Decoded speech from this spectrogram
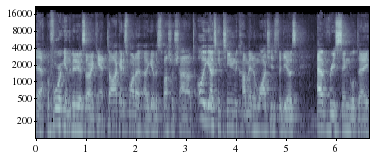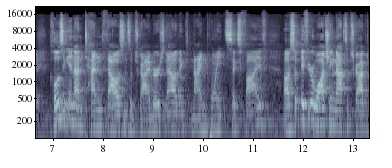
yeah, before we get in the video, sorry I can't talk. I just want to uh, give a special shout out to all you guys continuing to come in and watch these videos every single day. Closing in on 10,000 subscribers now, I think 9.65. Uh, so if you're watching not subscribed,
